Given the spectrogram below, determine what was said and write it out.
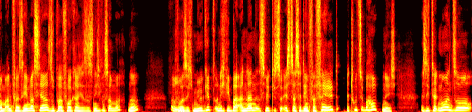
am Anfang sehen wir es ja, super erfolgreich ist es nicht, was er macht, ne? Obwohl mhm. er sich Mühe gibt und nicht wie bei anderen es wirklich so ist, dass er dem verfällt, er tut es überhaupt nicht. Es liegt halt nur in so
